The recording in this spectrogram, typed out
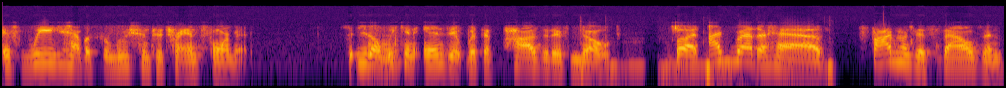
if we have a solution to transform it. So, you know, mm-hmm. we can end it with a positive note. But I'd rather have 500,000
